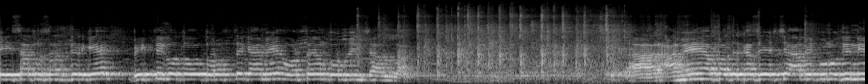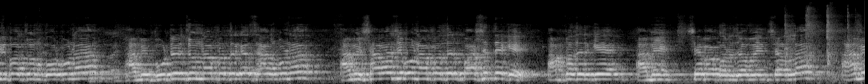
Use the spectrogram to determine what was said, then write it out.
এই ছাত্রছাত্রীদেরকে ব্যক্তিগত তরফ থেকে আমি অর্থায়ন করব ইনশাআল্লাহ। আর আমি আপনাদের কাছে এসেছি, আমি কোনোদিন নির্বাচন করব না, আমি ভোটের জন্য আপনাদের কাছে আসব না, আমি সারা জীবন থেকে আপনাদেরকে আমি সেবা করে যাব ইনশাল্লাহ আমি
